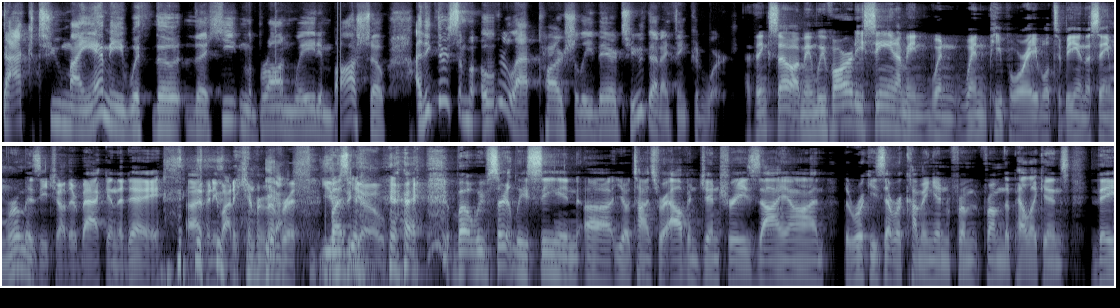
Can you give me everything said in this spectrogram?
back to Miami with the the Heat and LeBron, Wade, and Bosh. So I think there's some overlap partially there too that I think could work. I think so. I mean, we've already seen. I mean, when when people were able to be in the same room as each other back in the day, uh, if anybody can remember it, years But, ago. right? But we've certainly seen, uh, you know, times where Alvin Gentry, Zion, the rookies that were coming in from from the Pelicans, they,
